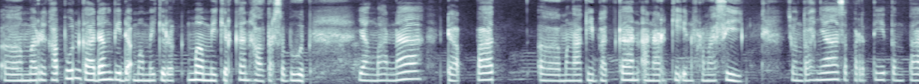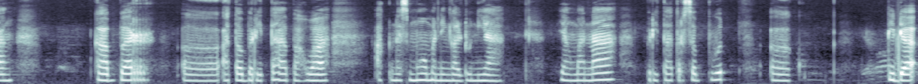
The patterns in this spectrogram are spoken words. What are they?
E, mereka pun kadang tidak memikir, memikirkan hal tersebut, yang mana dapat e, mengakibatkan anarki informasi. Contohnya seperti tentang kabar e, atau berita bahwa Agnes Mo meninggal dunia, yang mana berita tersebut uh, tidak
